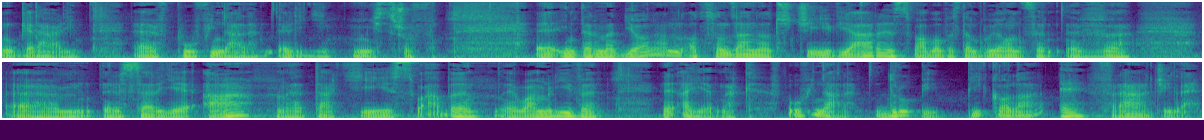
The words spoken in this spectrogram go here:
grali w półfinale Ligi Mistrzów. Intermediolan, odsądzany od czci i wiary, słabo występujący w Serie A, taki słaby, łamliwy, a jednak w półfinale. Drupi Piccola e Fragile.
